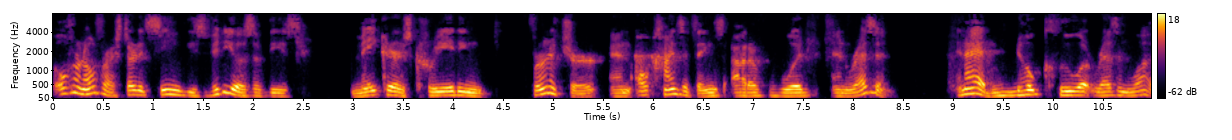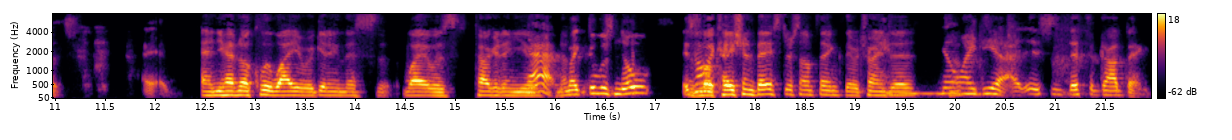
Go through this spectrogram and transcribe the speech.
over and over. I started seeing these videos of these makers creating furniture and all kinds of things out of wood and resin. And I had no clue what resin was. And you have no clue why you were getting this, why it was targeting you. yeah, no? like there was no, it's Is not like location based or something? They were trying to no no? idea. It's that's a God thing.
